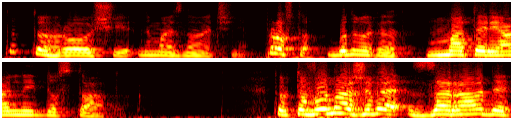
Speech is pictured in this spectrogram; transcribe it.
тобто гроші, немає значення, просто будемо казати, матеріальний достаток. Тобто вона живе заради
